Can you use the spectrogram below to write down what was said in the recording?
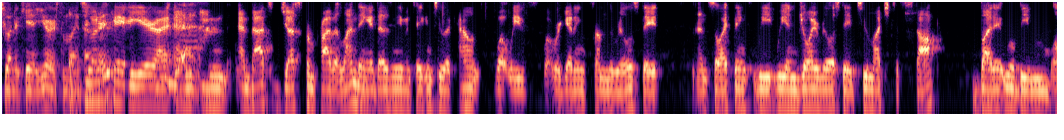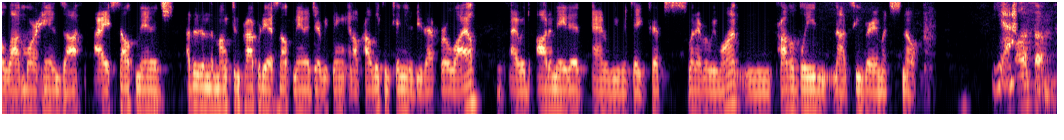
200k a year or something 200K like that. 200k a year, yes. and, and and that's just from private lending. It doesn't even take into account what we've what we're getting from the real estate. And so I think we we enjoy real estate too much to stop, but it will be a lot more hands off. I self manage, other than the Moncton property, I self manage everything, and I'll probably continue to do that for a while. I would automate it, and we would take trips whenever we want, and probably not see very much snow. Yeah. Awesome.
